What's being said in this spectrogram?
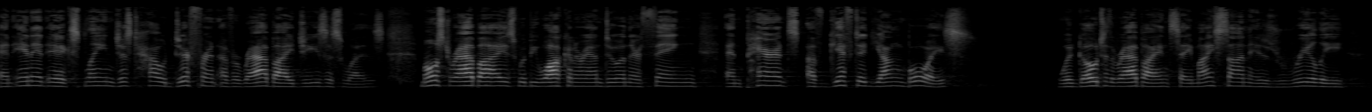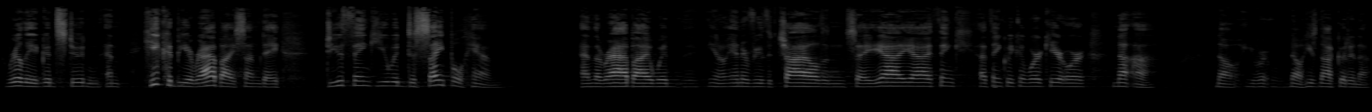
and in it, it explained just how different of a rabbi Jesus was. Most rabbis would be walking around doing their thing, and parents of gifted young boys would go to the rabbi and say, My son is really, really a good student, and he could be a rabbi someday. Do you think you would disciple him? And the rabbi would, you know, interview the child and say, Yeah, yeah, I think, I think we can work here, or, Nuh-uh. No, no, he's not good enough.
